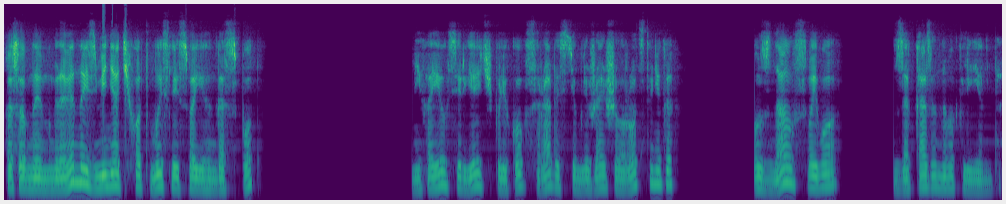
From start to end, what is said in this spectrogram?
способные мгновенно изменять ход мыслей своих господ, Михаил Сергеевич Поляков с радостью ближайшего родственника узнал своего заказанного клиента.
